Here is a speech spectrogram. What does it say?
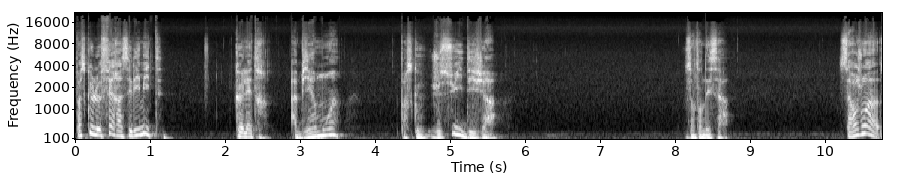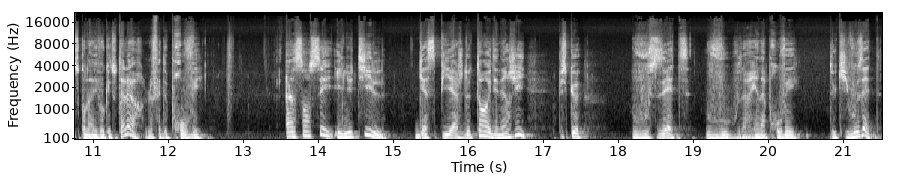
Parce que le faire a ses limites, que l'être a bien moins, parce que je suis déjà vous entendez ça? Ça rejoint ce qu'on a évoqué tout à l'heure, le fait de prouver. Insensé, inutile, gaspillage de temps et d'énergie, puisque vous êtes vous, vous n'avez rien à prouver de qui vous êtes.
